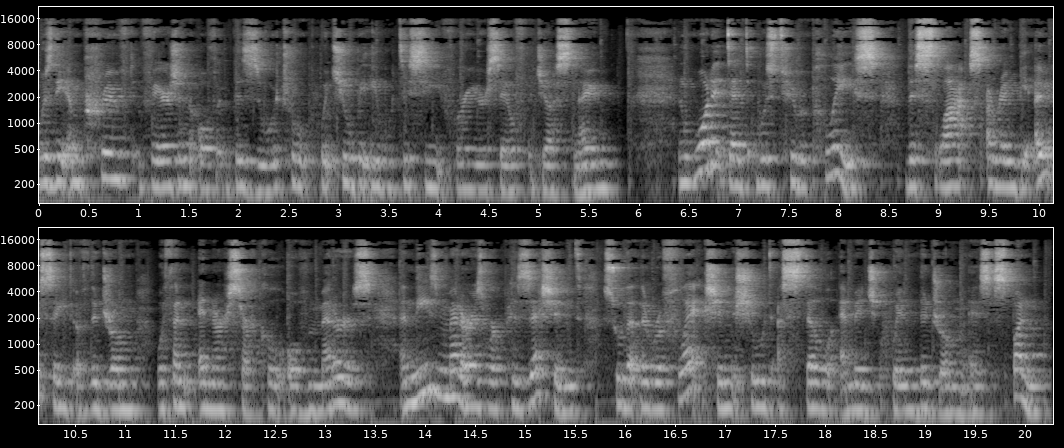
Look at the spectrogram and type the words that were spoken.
was the improved version of the zoetrope, which you'll be able to see for yourself just now. And what it did was to replace the slats around the outside of the drum with an inner circle of mirrors. And these mirrors were positioned so that the reflection showed a still image when the drum is spun.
